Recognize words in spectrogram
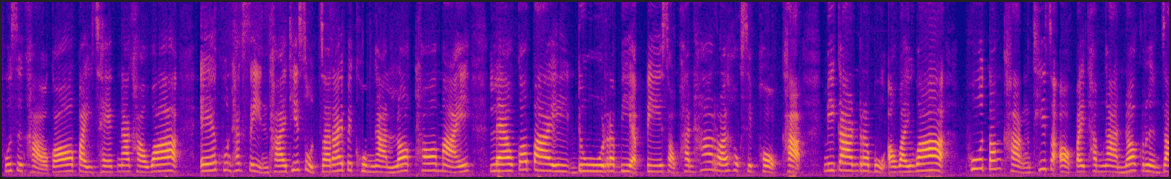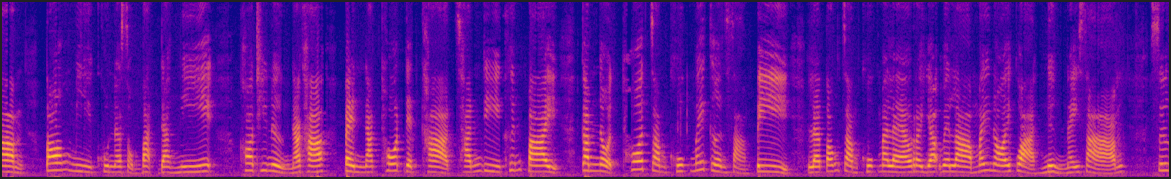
ผู้สื่อข่าวก็ไปเช็คนะคะว่า เอ๊ะคุณทักษิณท้ายที่สุดจะได้ไปคุมงานลอกท่อไหม แล้วก็ไปดูระเบียบปี 2566 ค่ะ มีการระบุเอาไว้ว่า ผู้ต้องขังที่จะออกไปทำงานนอกเรือนจำต้องมีคุณสมบัติดังนี้ ข้อที่ 1 นะคะ เป็นนักโทษเด็ดขาดชั้นดีขึ้นไปกำหนดโทษจำคุกไม่เกิน 3 ปี และต้องจำคุกมาแล้วระยะเวลาไม่น้อยกว่า 1 ใน 3 ซึ่ง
